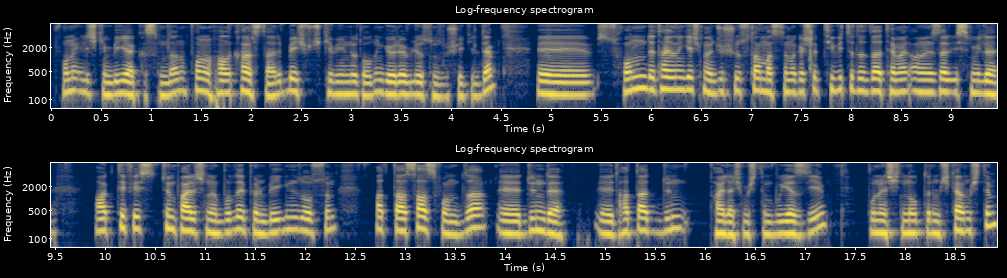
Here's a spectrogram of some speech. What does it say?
fona ilişkin bilgiler kısmından fonun halka arz tarihi 5.3.2024 olduğunu görebiliyorsunuz bu şekilde. Ee, fonun detaylarına geçmeden önce şu stand bahsedeyim arkadaşlar. Twitter'da da temel analizler ismiyle aktifiz. Tüm paylaşımları burada yapıyorum. Bilginiz olsun. Hatta SAS fonunda da e, dün de e, hatta dün paylaşmıştım bu yazıyı. Buna ilişkin notlarımı çıkarmıştım.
